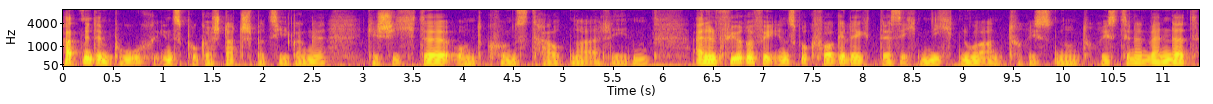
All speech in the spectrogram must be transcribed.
hat mit dem Buch Innsbrucker Stadtspaziergänge Geschichte und Kunst hautnah erleben einen Führer für Innsbruck vorgelegt, der sich nicht nur an Touristen und Touristinnen wendet,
